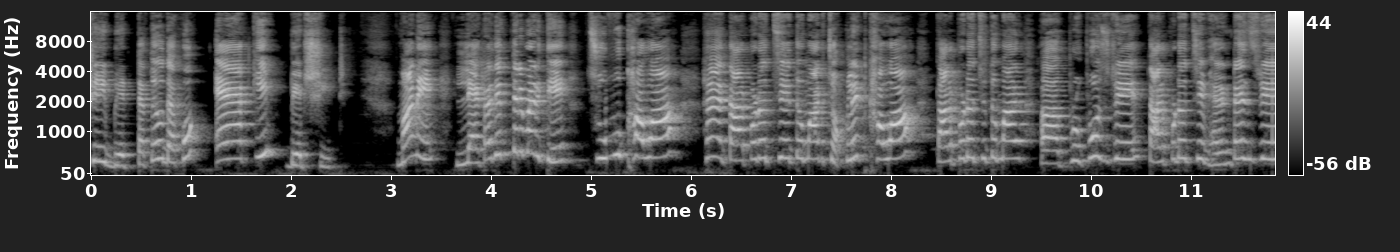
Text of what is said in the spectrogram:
সেই বেডটাতেও দেখো একই বেডশিট মানে ল্যাটাদিত্যের বাড়িতে চুমু খাওয়া হ্যাঁ তারপর হচ্ছে তোমার চকলেট খাওয়া, তারপর হচ্ছে তোমার প্রপোজ ডে তারপর হচ্ছে ভ্যালেন্টাইন্স ডে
